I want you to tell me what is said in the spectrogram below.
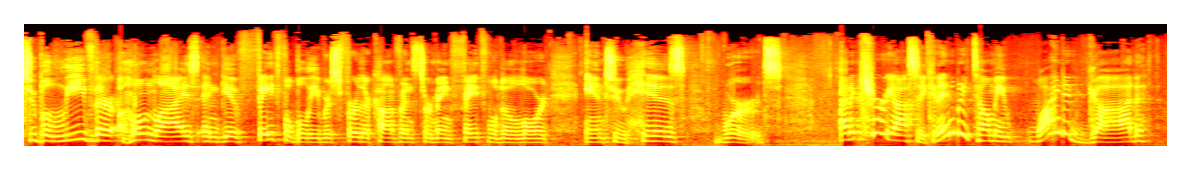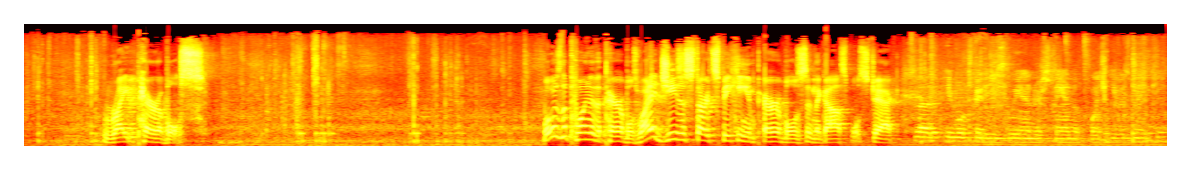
to believe their own lies and give faithful believers further confidence to remain faithful to the Lord and to His words. Out of curiosity, can anybody tell me why did God write parables? What was the point of the parables? Why did Jesus start speaking in parables in the Gospels, Jack? So that people could easily understand the point he was making.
